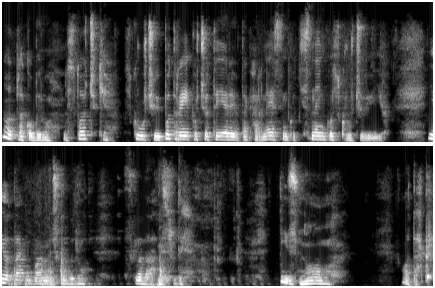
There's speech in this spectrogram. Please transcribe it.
Ну, от так беру листочки, скручую по три, по чотири, отак гарнесенько, тісненько скручую їх. І отак у баночку буду складати сюди. І знову отак,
